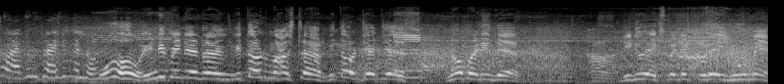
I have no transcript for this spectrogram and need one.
No, I was driving alone. Oh, independent driving without master, without judges, nobody there. Uh, did you expect it today? You may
